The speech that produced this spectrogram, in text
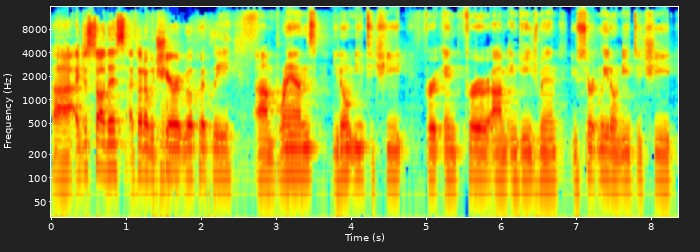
uh, I just saw this. I thought I would share it real quickly. Um, brands, you don't need to cheat for in, for um, engagement. You certainly don't need to cheat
